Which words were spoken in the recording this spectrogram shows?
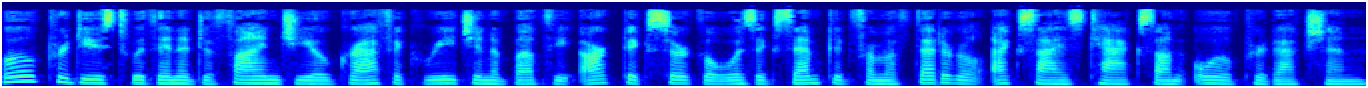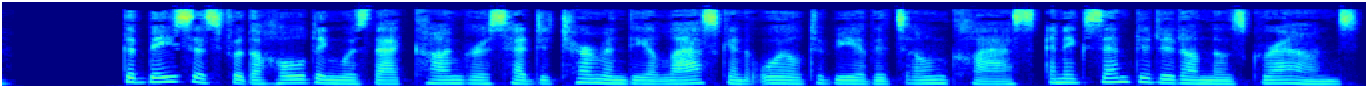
oil produced within a defined geographic region above the Arctic Circle was exempted from a federal excise tax on oil production. The basis for the holding was that Congress had determined the Alaskan oil to be of its own class and exempted it on those grounds,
